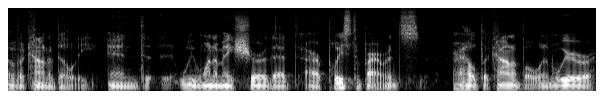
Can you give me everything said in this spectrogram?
of accountability, and we want to make sure that our police departments are held accountable. And we're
